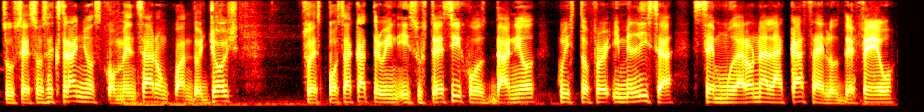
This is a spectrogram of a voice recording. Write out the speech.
sucesos extraños comenzaron cuando George su esposa Catherine y sus tres hijos, Daniel, Christopher y Melissa, se mudaron a la casa de los de Feo,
